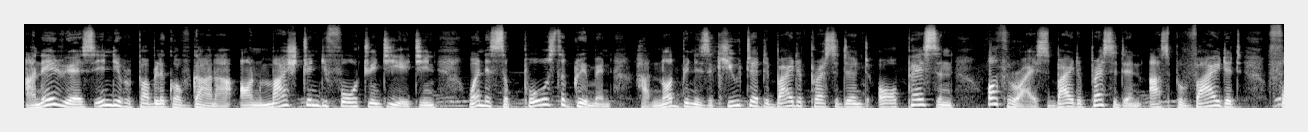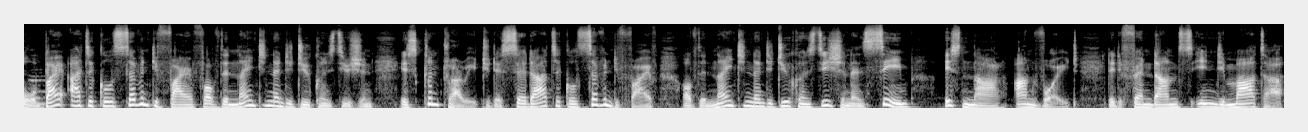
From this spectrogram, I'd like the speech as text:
and areas in the Republic of Ghana on March 24, 2018 when the supposed agreement had not been executed by the President or person authorized by the President as provided for by Article 75 of the 1992 Constitution is contrary to the said Article 75 of the 1992 Constitution and same is null and void. The defendants in the matter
